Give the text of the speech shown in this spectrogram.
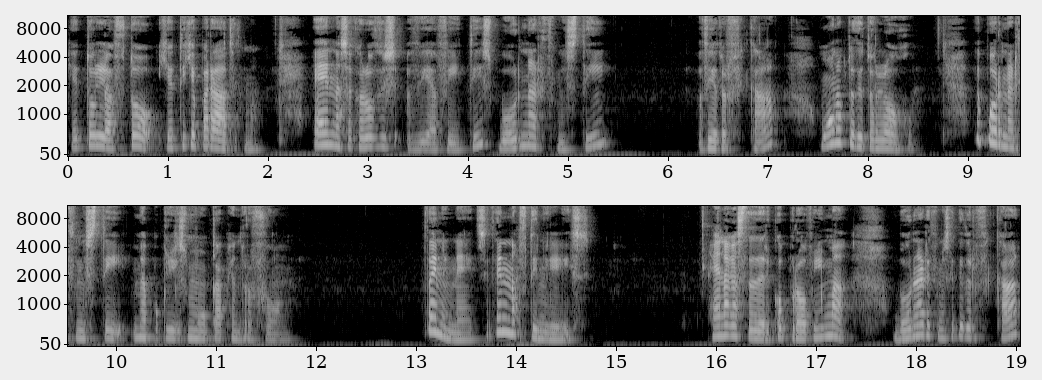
Γιατί το λέω αυτό, γιατί για παράδειγμα, ένας ακαρόδης διαβήτης μπορεί να ρυθμιστεί διατροφικά μόνο από το διατολόγο. Δεν μπορεί να ρυθμιστεί με αποκλεισμό κάποιων τροφών. Δεν είναι έτσι, δεν είναι αυτή η λύση. Ένα γαστρεντερικό πρόβλημα μπορεί να ρυθμιστεί διατροφικά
